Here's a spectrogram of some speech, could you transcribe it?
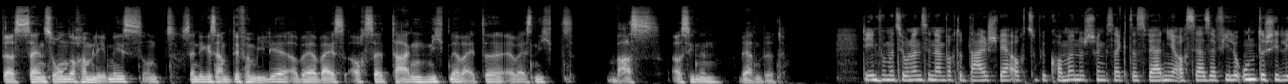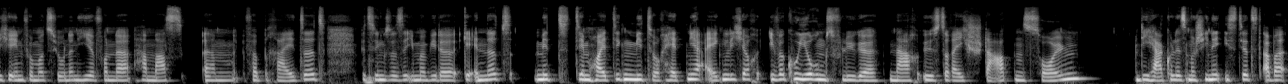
dass sein Sohn noch am Leben ist und seine gesamte Familie, aber er weiß auch seit Tagen nicht mehr weiter. Er weiß nicht, was aus ihnen werden wird die Informationen sind einfach total schwer auch zu bekommen. Du hast schon gesagt, es werden ja auch sehr, sehr viele unterschiedliche Informationen hier von der Hamas ähm, verbreitet, beziehungsweise immer wieder geändert. Mit dem heutigen Mittwoch hätten ja eigentlich auch Evakuierungsflüge nach Österreich starten sollen. Die Herkules-Maschine ist jetzt aber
